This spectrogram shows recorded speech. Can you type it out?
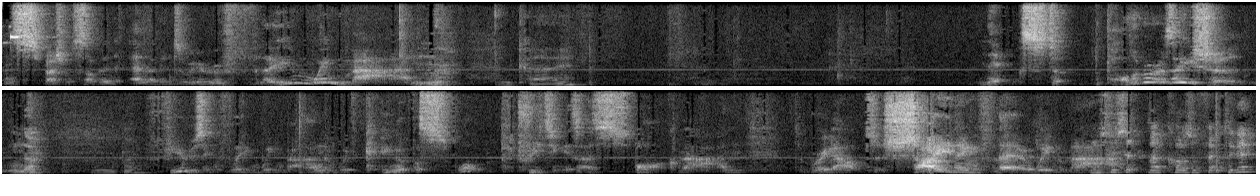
and special summon Elemental Flame Wingman. Okay. Next, polymerization. Mm-hmm. fusing Flame Wingman with King of the Swamp, treating it as Sparkman to bring out Shining Flare Wingman. What's this, that card's effect again?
